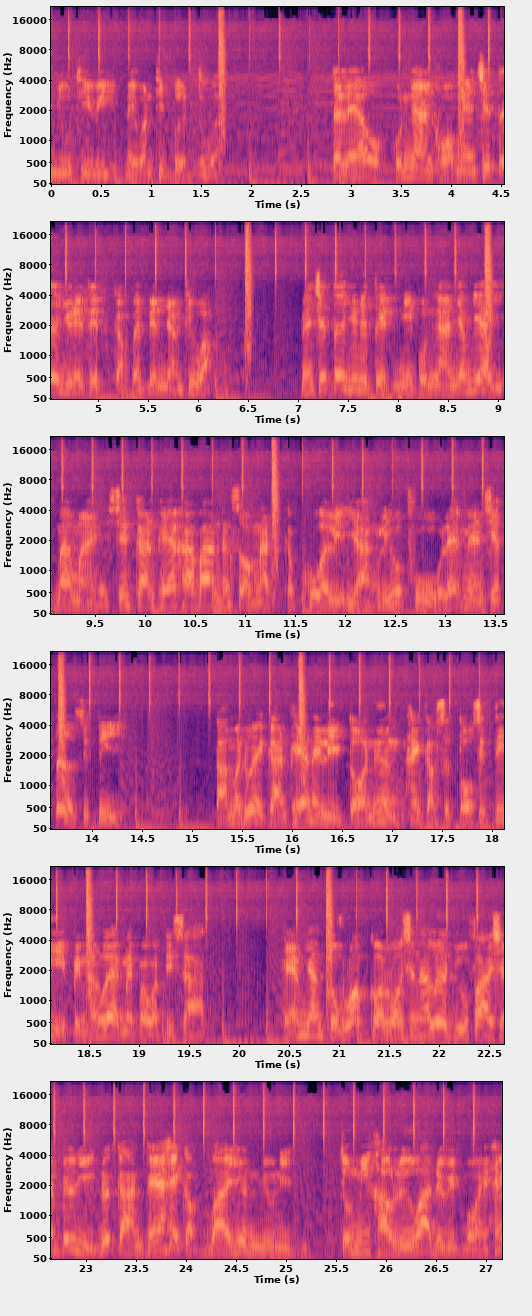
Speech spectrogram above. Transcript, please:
MUTV ในวันที่เปิดตัว แต่แล้วผลงานของแมนเชสเตอร์ยูไนเต็ดกลับไม่เป็นอย่างที่หวังแมนเชสเตอร์ยูไนเต็ดมีผลงานย่ำแย่อีกมากมาย เช่นการแพ้คาบ้านทั้ง2นัดกับคู่อริอย่างลิเวอร์พูลและแมนเชสเตอร์ซิตี้ตามมาด้วยการแพ้ในลีกต่อเนื่องให้กับสโต๊กซิตี้เป็นครั้งแรกในประวัติศาสตร์ ถมยังตกรอบก่อนรองชนะเลิศยูฟ่าแชมเปี้ยนลีกด้วยการแพ้ให้กับไบเยิร์นมิวนิกจนมีข่าวลือว่าเดวิดบอยให้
